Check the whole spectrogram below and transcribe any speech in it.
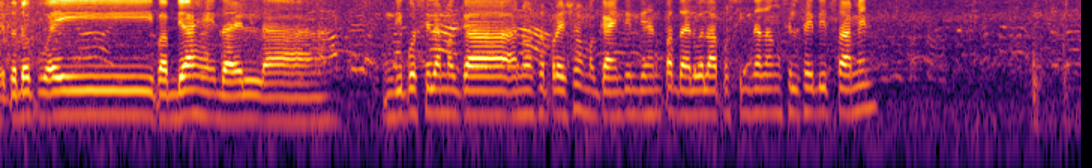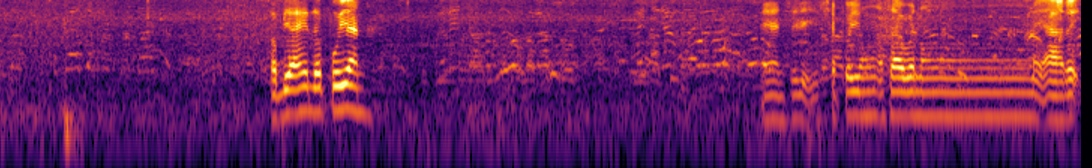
Ito daw po ay pabiyahe dahil ah, hindi po sila magka ano sa presyo, magkaintindihan pa dahil wala po signal ang cell site dito sa amin. Pabiyahe daw po 'yan. Ayan, siya, siya po yung asawa ng may-ari.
